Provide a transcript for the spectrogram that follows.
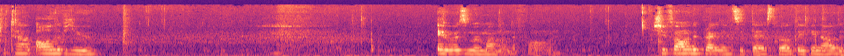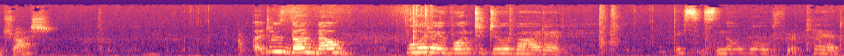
to tell all of you. It was my mom on the phone. She found the pregnancy test while taking out the trash. I just don't know what I want to do about it. This is no world for a kid.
